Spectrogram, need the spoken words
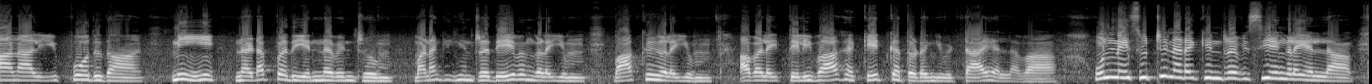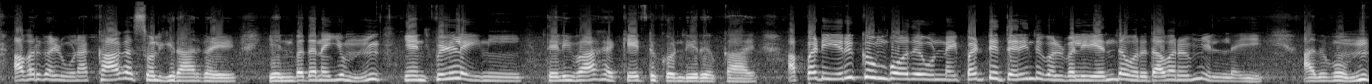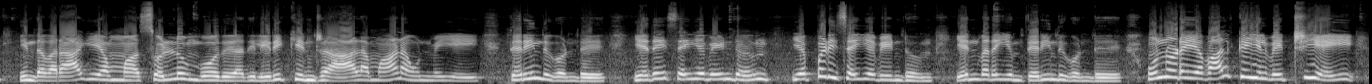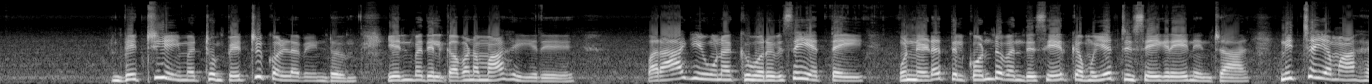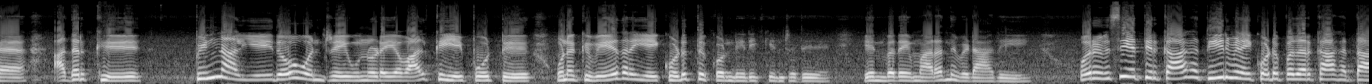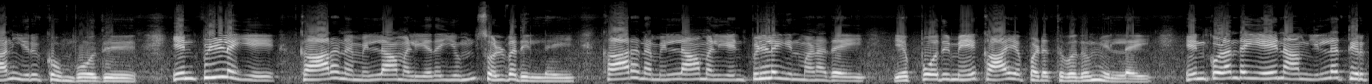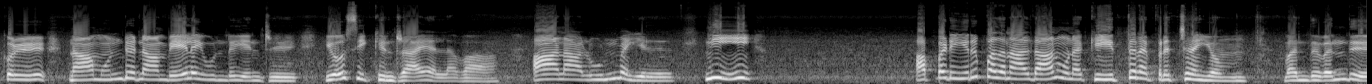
ஆனால் இப்போதுதான் நீ நடப்பது என்னவென்றும் வணங்குகின்ற தெய்வங்களையும் வாக்குகளையும் அவளை தெளிவாக கேட்க தொடங்கிவிட்டாய் அல்லவா? உன்னை சுற்றி நடக்கின்ற விஷயங்களை எல்லாம் அவர்கள் உனக்காக சொல்கிறார்கள் என்பதனையும் என் பிள்ளை நீ தெளிவாக கேட்டுக்கொண்டிருக்காய் அப்படி இருக்கும்போது உன்னை பற்றி தெரிந்து கொள்வதில் எந்த ஒரு தவறும் இல்லை. அதுவும் இந்த வராகி அம்மா சொல்லும்போது அதில் இருக்கின்ற ஆழமான உண்மையை தெரிந்து கொண்டு எதை செய்ய வேண்டும் எப்படி செய்ய வேண்டும் என்பதையும் தெரிந்து கொண்டு உன்னுடைய வாழ்க்கையில் வெற்றியை வெற்றியை மற்றும் பெற்றுக்கொள்ள வேண்டும் என்பதில் கவனமாக இரு. வராகி உனக்கு ஒரு விஷயத்தை உன்னிடத்தில் கொண்டு வந்து சேர்க்க முயற்சி செய்கிறேன் என்றால் நிச்சயமாக அதற்கு பின்னால் ஏதோ ஒன்றை உன்னுடைய வாழ்க்கையை போட்டு உனக்கு வேதனையை கொடுத்து கொண்டிருக்கின்றது என்பதை மறந்து விடாதே ஒரு விஷயத்திற்காக தீர்வினை கொடுப்பதற்காகத்தான் இருக்கும்போது என் பிள்ளையே காரணமில்லாமல் எதையும் சொல்வதில்லை. காரணமில்லாமல் என் பிள்ளையின் மனதை எப்போதுமே காயப்படுத்துவதும் இல்லை. என் குழந்தையே நாம் இல்லத்திற்குள் நாம் உண்டு நாம் வேலை உண்டு என்று யோசிக்கின்றாய் அல்லவா? ஆனால் உண்மையில் நீ அப்படி இருப்பதனால்தான் உனக்கு இத்தனை பிரச்சனையும் வந்து வந்து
